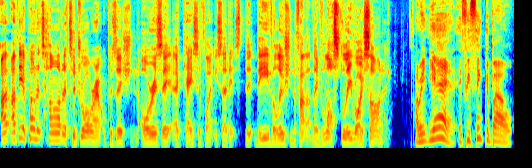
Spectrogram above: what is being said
are, the opponents harder to draw out of position or is it a case of like you said it's the, the evolution the fact that they've lost Leroy Sane I mean yeah if we think about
